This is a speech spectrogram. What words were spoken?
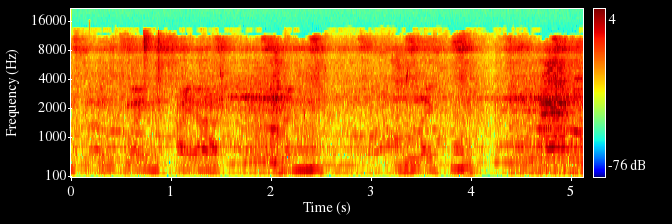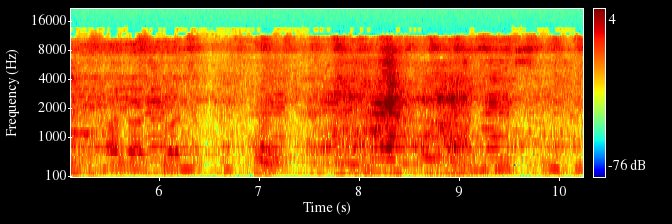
and flag higher than higher than before, and this into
